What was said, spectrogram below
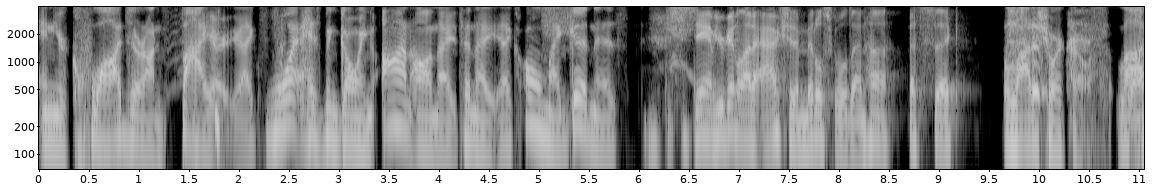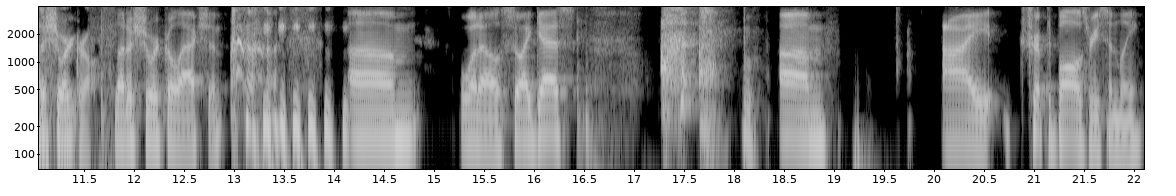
and your quads are on fire. You're like, what has been going on all night tonight? You're like, oh my goodness. Damn, you're getting a lot of action in middle school then, huh? That's sick. A lot of short girls. A lot, of short girls. A lot of short girl action. um, what else? So I guess, um, I tripped balls recently.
